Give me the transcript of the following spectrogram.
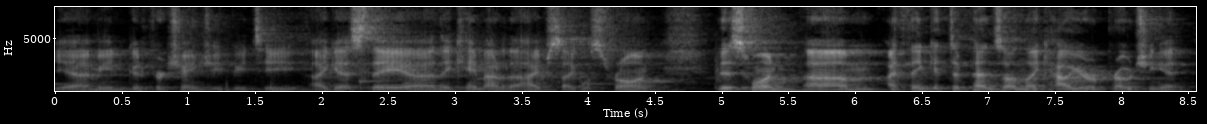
Yeah, I mean, good for ChainGPT. I guess they uh, they came out of the hype cycle strong. This one, um, I think it depends on like how you're approaching it.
